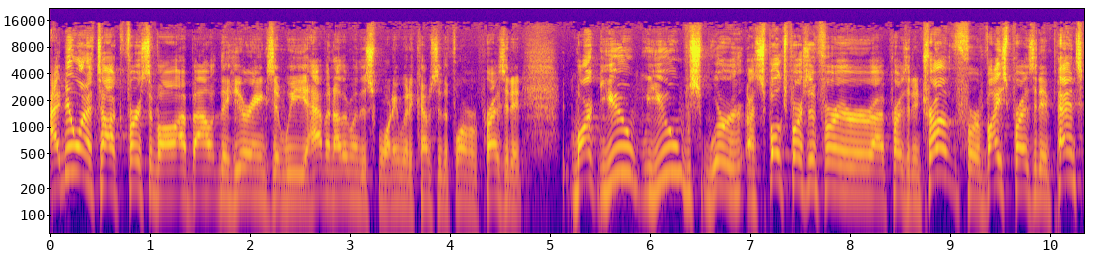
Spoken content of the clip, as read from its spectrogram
I do want to talk, first of all, about the hearing and we have another one this morning when it comes to the former president. Marc, you you were a spokesperson for uh, President Trump, for Vice President Pence.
